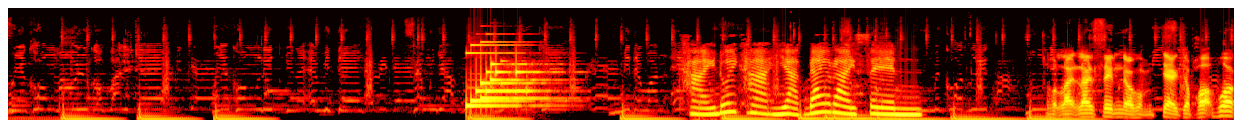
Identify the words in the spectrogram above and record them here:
กูยังคงเมาอยู่กับวันเจกูยังคงลิดอยู่ใน everyday แฟนมึงอยากมีแต่วันเองขายด้วยค่ะ อยากได้ลายเซ็นไม่โคตร ลิดลายลายเซ็นเดี๋ยวผมแจกเฉพาะพวก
